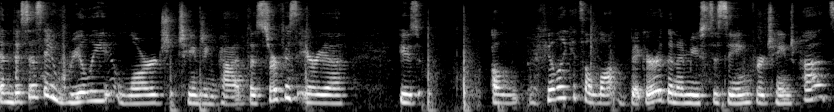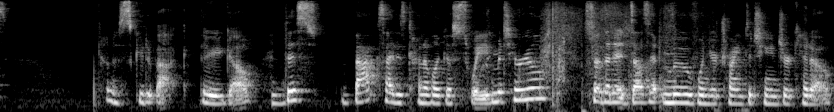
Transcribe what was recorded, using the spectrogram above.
and this is a really large changing pad. The surface area is, a, I feel like it's a lot bigger than I'm used to seeing for change pads. Kind of scoot it back. There you go. This backside is kind of like a suede material so that it doesn't move when you're trying to change your kiddo.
